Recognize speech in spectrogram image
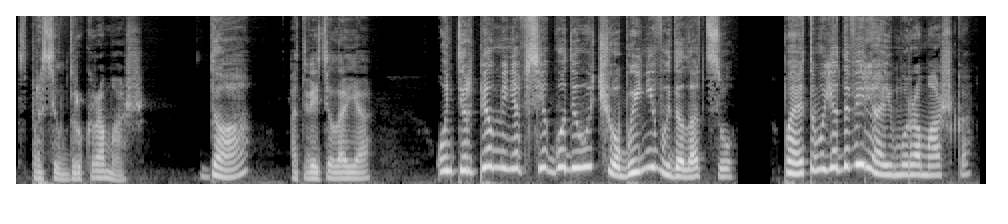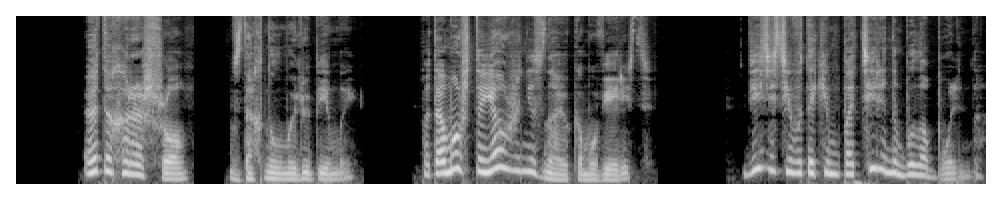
спросил вдруг Ромаш. Да, ответила я. Он терпел меня все годы учебы и не выдал отцу, поэтому я доверяю ему, Ромашка. Это хорошо, вздохнул мой любимый, потому что я уже не знаю, кому верить. Видеть его таким потерянным было больно.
